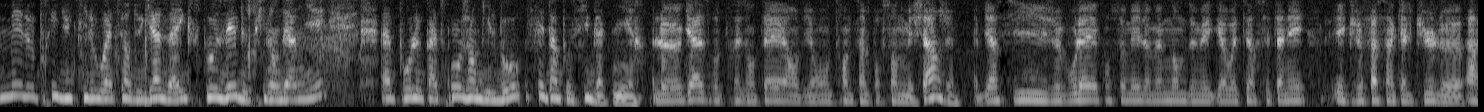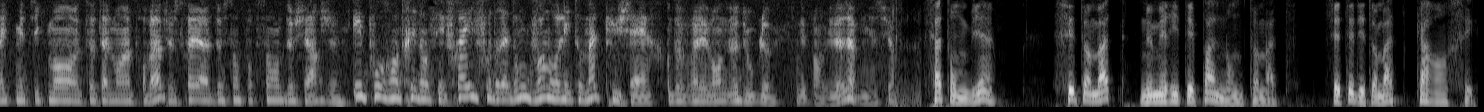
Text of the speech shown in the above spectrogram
mais le prix du kilowattheure du gaz a explosé depuis l'an dernier. Euh, Pour le patron Jean Guilbeault, c'est impossible à tenir. Le gaz représentait environ 35% de mes charges. Eh bien, si je voulais consommer le même nombre de mégawattheures cette année et que je fasse un calcul euh, arithmétiquement totalement improbable, je serais à 200% de charge. Et pour rentrer dans ces frais, il faudrait donc vendre les tomates plus chères. On devrait les vendre le double, ce qui n'est pas envisageable, bien sûr. Ça tombe bien. Ces tomates ne méritaient pas le nom de tomates. C'étaient des tomates carencées.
